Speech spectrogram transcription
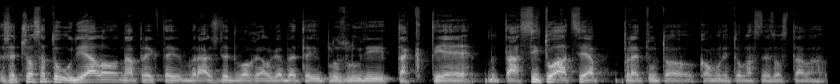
že čo sa tu udialo, napriek tej vražde dvoch LGBTI plus ľudí, tak tie, tá situácia pre túto komunitu vlastne zostáva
